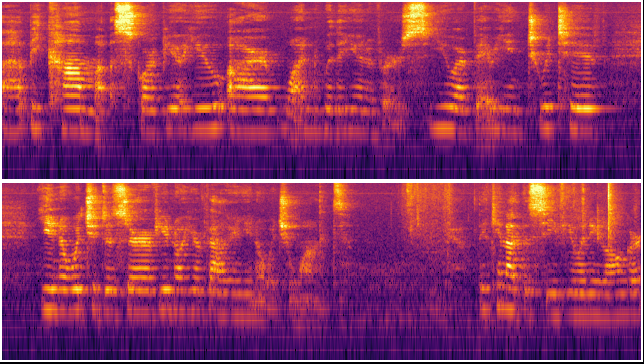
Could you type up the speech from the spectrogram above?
uh, become, Scorpio. You are one with the universe. You are very intuitive. You know what you deserve. You know your value. And you know what you want. They cannot deceive you any longer.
